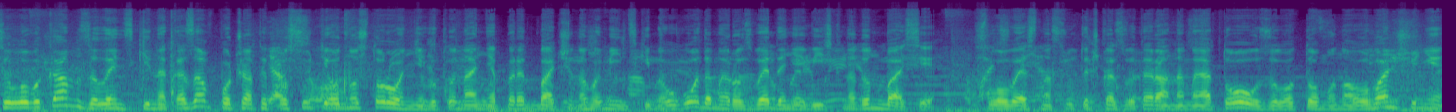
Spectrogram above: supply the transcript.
Силовикам Зеленський наказав почати по суті одностороннє виконання передбаченого мінськими угодами розведення військ на Донбасі. Словесна сутичка з ветеранами АТО у Золотому на Луганщині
